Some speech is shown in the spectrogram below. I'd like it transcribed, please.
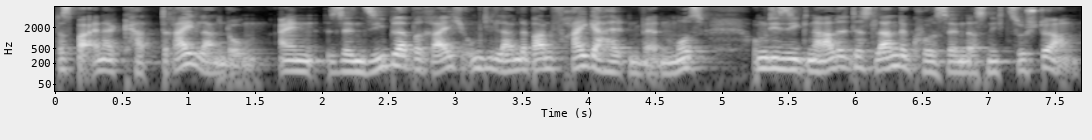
dass bei einer Cat-3-Landung ein sensibler Bereich um die Landebahn freigehalten werden muss, um die Signale des Landekurssenders nicht zu stören.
